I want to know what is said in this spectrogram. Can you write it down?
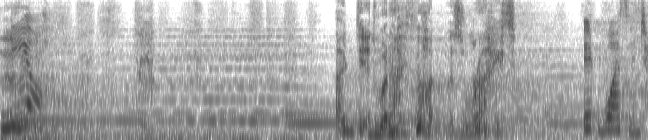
Neil! I did what I thought was right. It wasn't.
